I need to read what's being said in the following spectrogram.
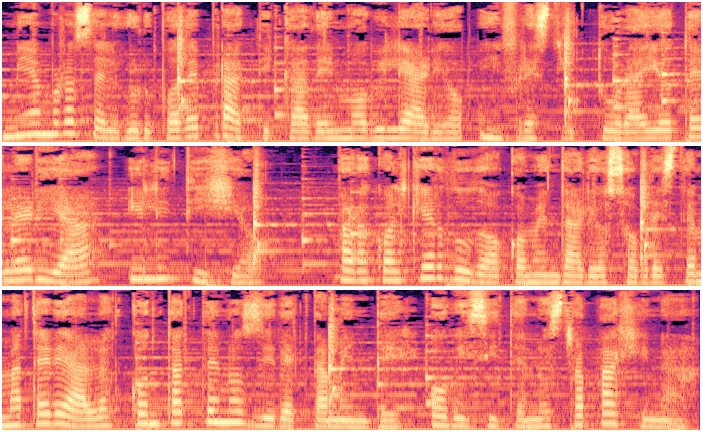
miembros del Grupo de Práctica de Inmobiliario, Infraestructura y Hotelería y Litigio. Para cualquier duda o comentario sobre este material, contáctenos directamente o visite nuestra página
